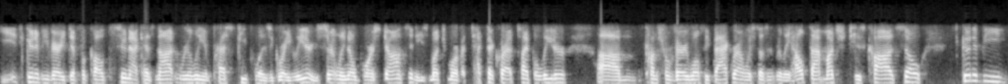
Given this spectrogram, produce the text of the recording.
it's going to be very difficult. Sunak has not really impressed people as a great leader. He's certainly no Boris Johnson. He's much more of a technocrat type of leader. Um, comes from a very wealthy background, which doesn't really help that much his cause. So it's going to be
